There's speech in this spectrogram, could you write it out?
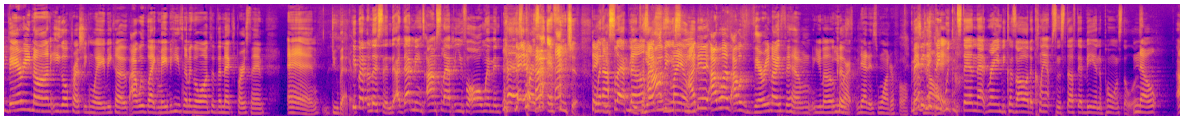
in a very non-ego crushing way because I was like, maybe he's gonna go on to the next person, and do better. He better listen. th- That means I'm slapping you for all women, past, present, and future. Thank when you. I slap you, No, because I obviously, ma'am. I did. I was. I was very nice to him. You know, You 'cause- are that is wonderful. maybe they No. think we can stand that rain because of all the clamps and stuff that be in the porn store. No, I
